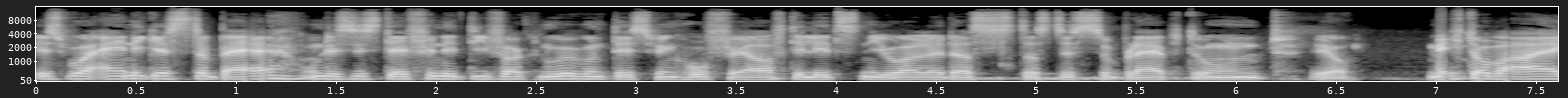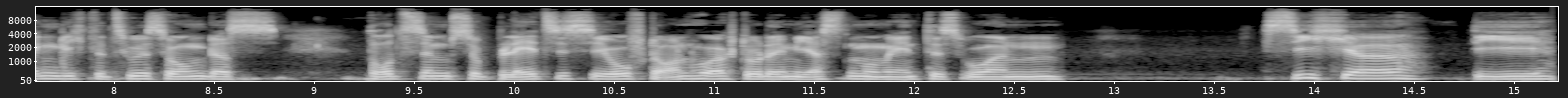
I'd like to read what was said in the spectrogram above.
es war einiges dabei und es ist definitiv auch genug und deswegen hoffe ich auch auf die letzten Jahre, dass, dass das so bleibt und ja. Möchte aber auch eigentlich dazu sagen, dass trotzdem so Plätze sie oft anhorcht oder im ersten Moment, es waren sicher die,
